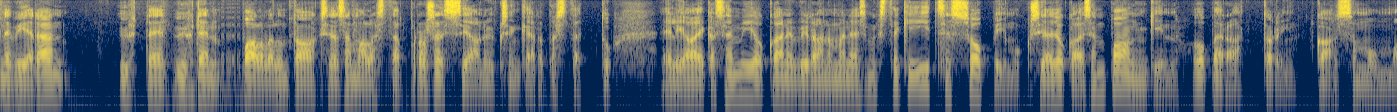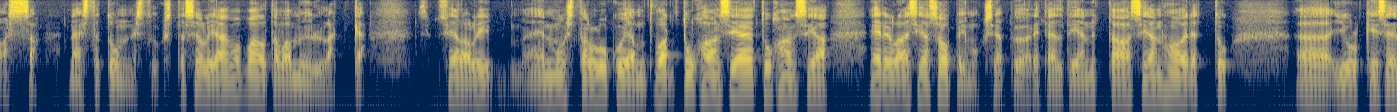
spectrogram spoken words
ne viedään yhteen, yhden palvelun taakse ja samalla sitä prosessia on yksinkertaistettu. Eli aikaisemmin jokainen viranomainen esimerkiksi teki itse sopimuksia jokaisen pankin, operaattorin kanssa muun muassa näistä tunnistuksista. Se oli aivan valtava mylläkkä. Siellä oli, en muista lukuja, mutta tuhansia ja tuhansia erilaisia sopimuksia pyöriteltiin. Ja nyt tämä asia on hoidettu julkiseen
